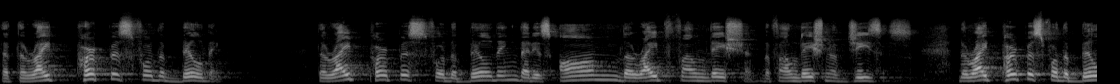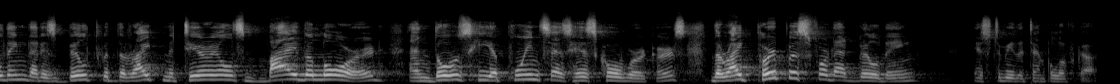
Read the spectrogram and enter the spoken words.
that the right purpose for the building the right purpose for the building that is on the right foundation, the foundation of Jesus. The right purpose for the building that is built with the right materials by the Lord and those He appoints as His co workers. The right purpose for that building is to be the temple of God.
